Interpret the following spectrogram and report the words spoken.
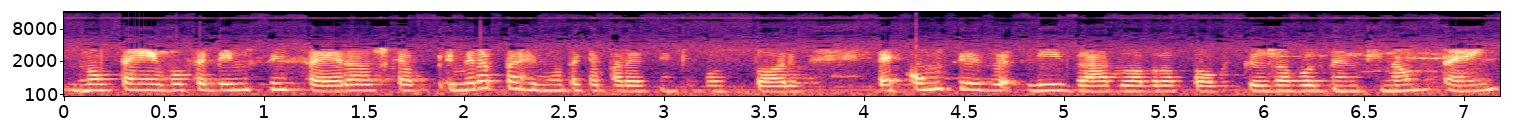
não tem, vou ser bem sincera, acho que a primeira pergunta que aparece no consultório é como se livrar do agrotóxico, eu já vou dizendo que não tem,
